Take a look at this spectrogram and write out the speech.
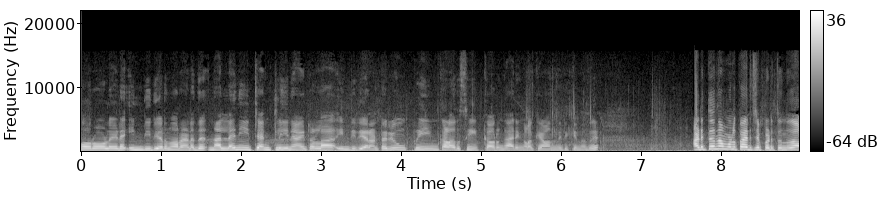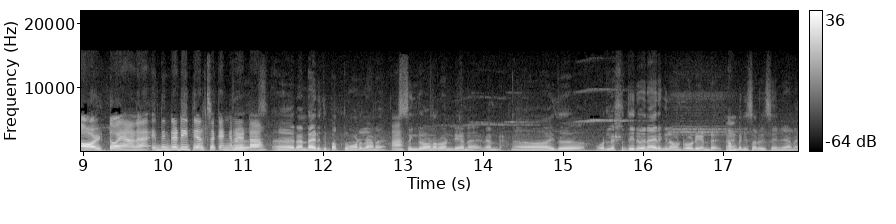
കൊറോളയുടെ ഇന്റീരിയർ എന്ന് പറയുന്നത്. നല്ല നീറ്റ് ആൻഡ് ക്ലീൻ ആയിട്ടുള്ള ഇന്റീരിയർ ആണ്. ഒരു ക്രീം കളർ സീറ്റ് കവറും കാര്യങ്ങളൊക്കെയാണ് വന്നിരിക്കുന്നത്. അടുത്ത നമ്മൾ പരിചയപ്പെടുത്തുന്നത് ഓൾട്ടോയാണ്. ഇതിന്റെ ഡീറ്റെയിൽസ് ഒക്കെ എങ്ങനെയാട്ടാ? രണ്ടായിരത്തി പത്ത് മോഡലാണ്. സിംഗിൾ ഓണർ വണ്ടിയാണ്. ഇത് ഒരു ലക്ഷത്തി ഇരുപതിനായിരം കിലോമീറ്റർ ഓടിയുണ്ട്. കമ്പനി സർവീസ് തന്നെയാണ്.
